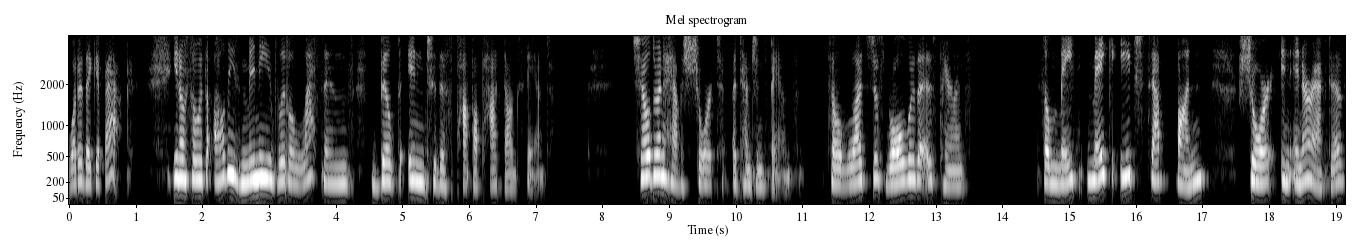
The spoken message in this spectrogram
what do they get back? You know, so it's all these mini little lessons built into this pop up hot dog stand. Children have short attention spans. So let's just roll with it as parents so make make each step fun, short and interactive.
